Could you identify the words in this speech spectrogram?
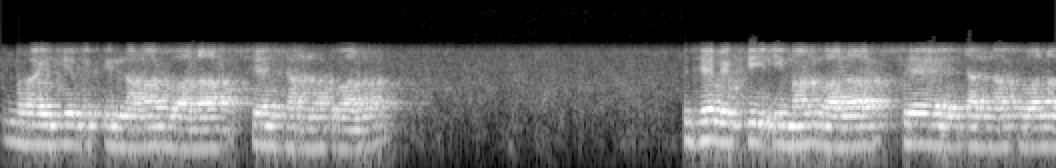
ভাই যে ব্যক্তি নামাজওয়ালা সে জান্নাতওয়ালা যে ব্যক্তি ইমানওয়ালা সে জান্নাতওয়ালা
